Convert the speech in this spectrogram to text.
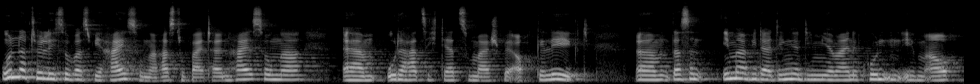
und natürlich sowas wie Heißhunger. Hast du weiterhin Heißhunger ähm, oder hat sich der zum Beispiel auch gelegt? Ähm, das sind immer wieder Dinge, die mir meine Kunden eben auch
